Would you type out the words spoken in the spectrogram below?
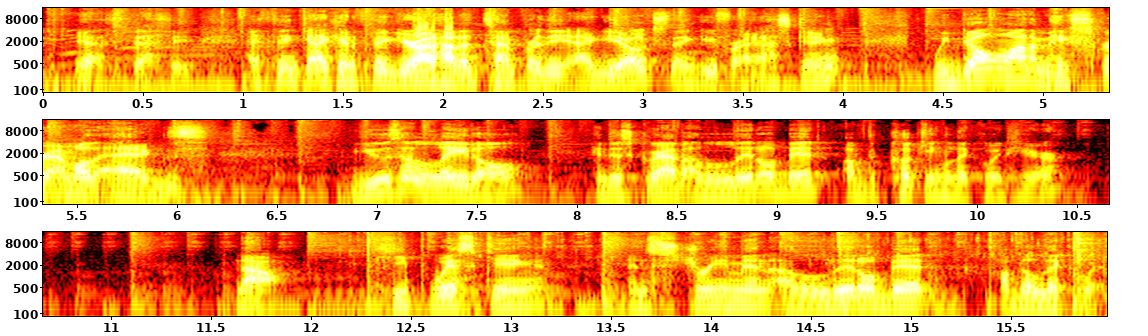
yes, Desi. I think I can figure out how to temper the egg yolks. Thank you for asking. We don't want to make scrambled eggs. Use a ladle and just grab a little bit of the cooking liquid here. Now, keep whisking and stream in a little bit of the liquid.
